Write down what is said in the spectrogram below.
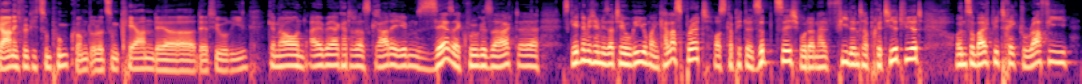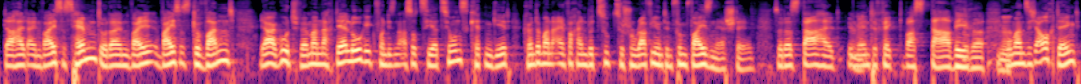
gar nicht wirklich zum Punkt kommt oder zum Kern der, der Theorie. Genau, und Alberg hatte das gerade eben sehr, sehr cool gesagt. Äh, es geht nämlich in dieser Theorie um ein Color Spread aus Kapitel 70, wo dann halt viel interpretiert wird. Und zum Beispiel trägt Ruffy da halt ein weißes Hemd oder ein wei weißes Gewand. Ja, gut, wenn man nach der Logik von diesen Assoziationsketten geht, könnte man einfach einen Bezug zwischen Ruffy und den fünf Weisen erstellen. Sodass da halt im Endeffekt was da wäre. Wo man sich auch denkt,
